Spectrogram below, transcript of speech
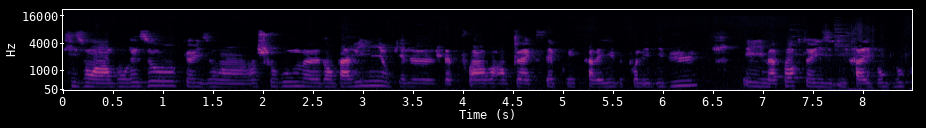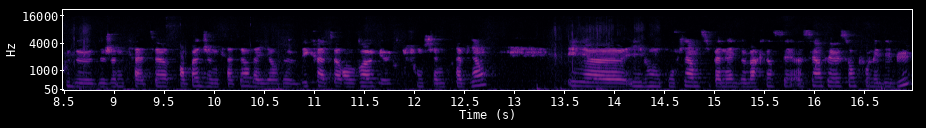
qu'ils ont un bon réseau, qu'ils ont un, showroom euh, dans Paris auquel euh, je vais pouvoir avoir un peu accès pour y travailler pour les débuts. Et ils m'apportent, ils, travaillent pour beaucoup de, jeunes créateurs, enfin pas de jeunes créateurs d'ailleurs, des créateurs en vogue euh, qui fonctionnent très bien. Et ils vont me confier un petit panel de marques assez, intéressant pour les débuts.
